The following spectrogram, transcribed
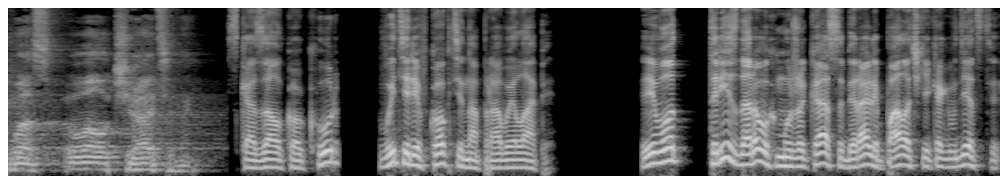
вас волчатиной», — сказал Кокхур, вытерев когти на правой лапе. И вот Три здоровых мужика собирали палочки, как в детстве.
